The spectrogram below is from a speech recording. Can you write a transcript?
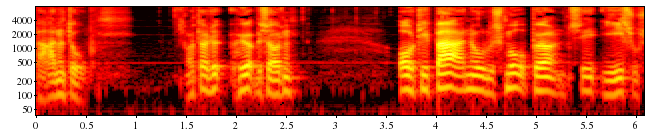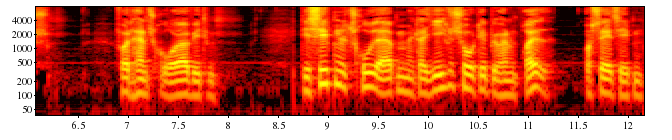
barnedåb. Og der hører vi sådan. Og de bar nogle små børn til Jesus, for at han skulle røre ved dem. Disciplene troede af dem, men da Jesus så det, blev han vred og sagde til dem,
